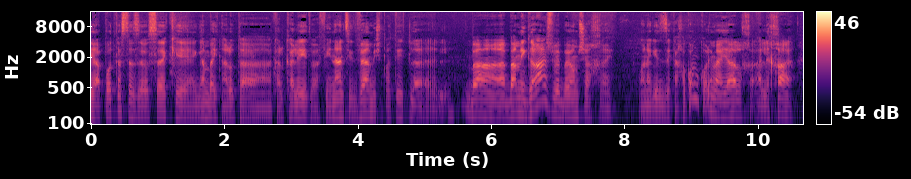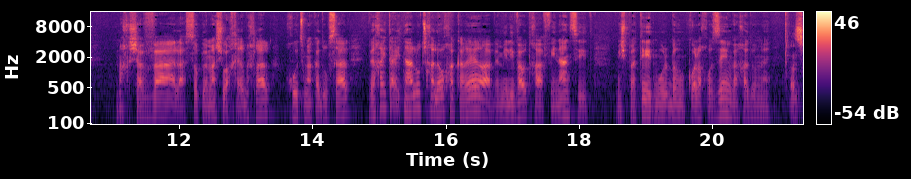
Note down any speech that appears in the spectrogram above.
תראה, הפודקאסט הזה עוסק אה, גם בהתנהלות הכלכלית והפיננסית והמשפטית במגרש וביום שאחרי. בוא נגיד את זה ככה. קודם כל, אם היה לך, לך מחשבה לעסוק במשהו אחר בכלל, חוץ מהכדורסל, ואיך הייתה ההתנהלות שלך לאורך הקריירה, ומי ליווה אותך פיננסית, משפטית, מול כל החוזים וכדומה. אז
